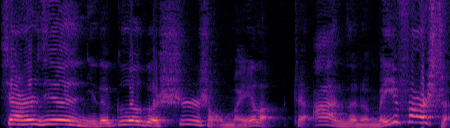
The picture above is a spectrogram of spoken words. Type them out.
现而今你的哥哥尸首没了，这案子呢没法审。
